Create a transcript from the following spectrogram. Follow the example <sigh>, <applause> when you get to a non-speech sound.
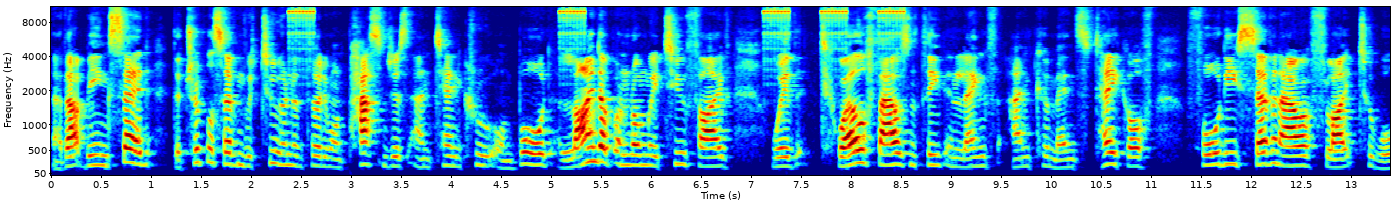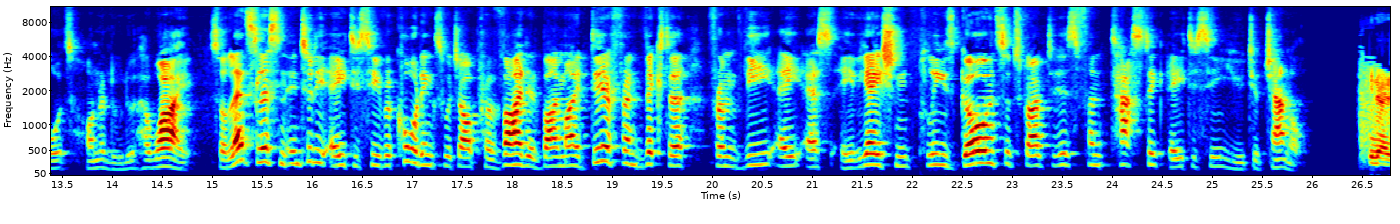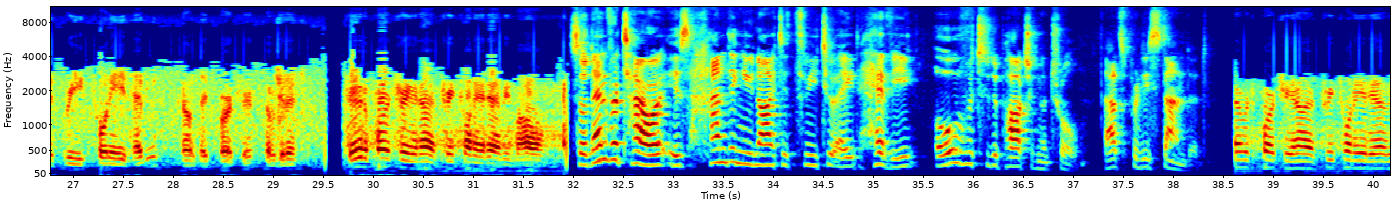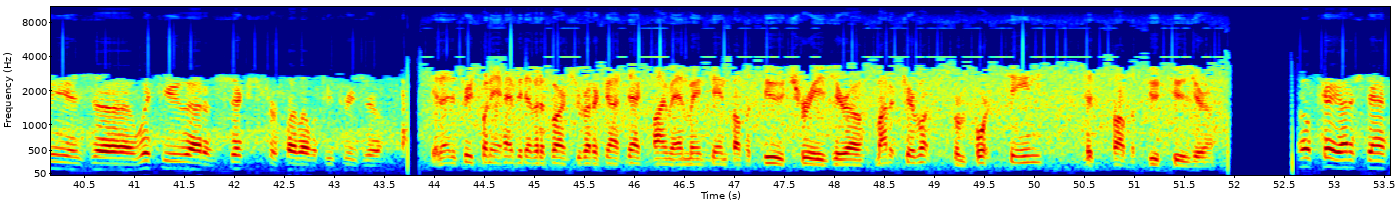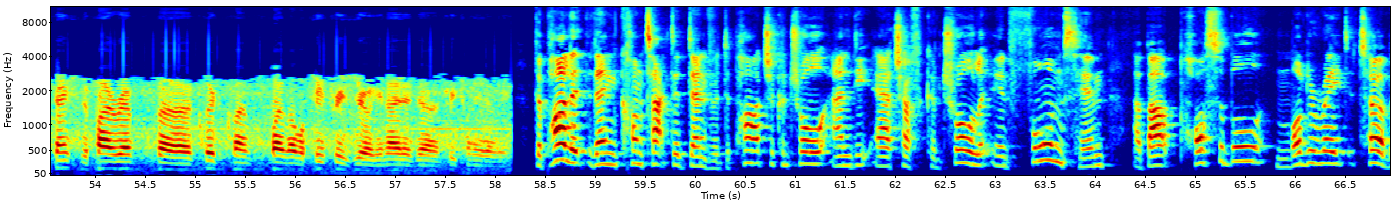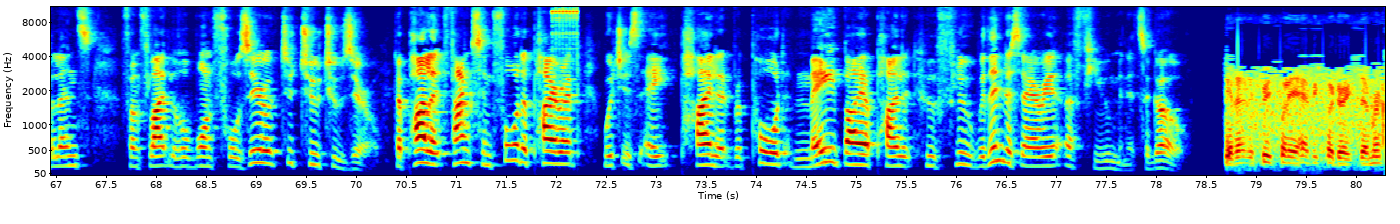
Now that being said, the 777 with 231 passengers and 10 crew on board lined up on runway 25 with 12,000 feet in length and commenced takeoff for the seven hour flight towards Honolulu, Hawaii. So let's listen into the ATC recordings which are provided by my dear friend Victor from VAS Aviation. Please go and subscribe to his fantastic ATC YouTube channel. United 328 Heavy, downside departure. Have a good day. Clear departure, United 328 Heavy, Mahalo. So Denver Tower is handing United 328 Heavy over to departure control. That's pretty standard. Denver departure, United 328 Heavy is uh, with you out of 6 for flight level 230. United 328 Heavy, Denver departure, radar contact, climb and maintain Papa 230. Moderate turbulence from 14 to Papa 220. Okay, understand. Thanks to the PIREP, uh, clear to climb flight level 230, United uh, 328 Heavy. The pilot then contacted Denver Departure Control and the air traffic controller informs him about possible moderate turbulence from flight level 140 to 220. The pilot thanks him for the PIREP, which is a pilot report made by a pilot who flew within this area a few minutes ago. United 328 Heavy, clear direct Zimmer.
